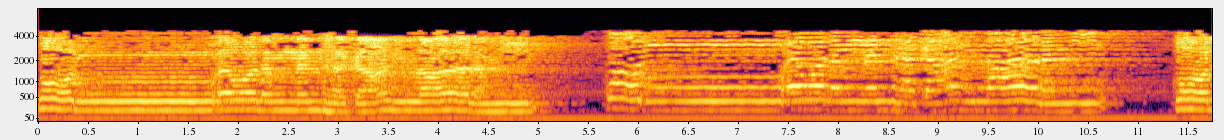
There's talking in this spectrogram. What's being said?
قالوا أولم ننهك عن العالمين؟ قالوا أولم ننهك عن العالمين؟ قال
